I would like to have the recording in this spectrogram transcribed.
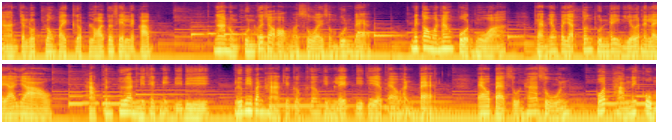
งานจะลดลงไปเกือบ 100%เลยครับ งานของคุณก็จะออกมาสวยสมบูรณ์แบบ ไม่ต้องมานั่งปวดหัว แถมยังประหยัดต้นทุนได้อีกเยอะในระยะยาว หากเพื่อนๆ มีเทคนิคดีๆ หรือมีปัญหาเกี่ยวกับเครื่องพิมพ์เล็ก DTF L1008 L8050 โพสถามในกลุ่ม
